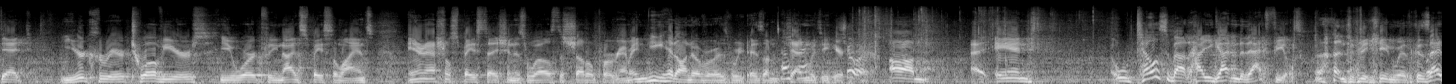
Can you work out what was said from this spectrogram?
that your career, 12 years, you worked for the United Space Alliance, International Space Station, as well as the shuttle program. And you head on over as, we, as I'm chatting with you here. sure. Um, and tell us about how you got into that field to begin with, because that,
